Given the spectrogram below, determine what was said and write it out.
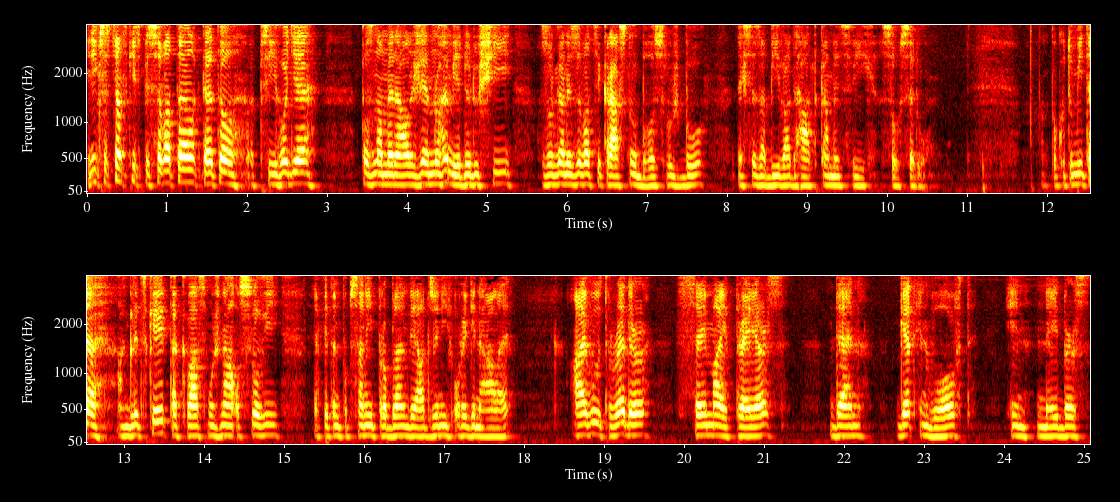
Jiný křesťanský spisovatel k této příhodě poznamenal, že je mnohem jednodušší zorganizovat si krásnou bohoslužbu, než se zabývat hádkami svých sousedů. Pokud umíte anglicky, tak vás možná osloví, jak je ten popsaný problém vyjádřený v originále. I would rather say my prayers than get involved in neighbors'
